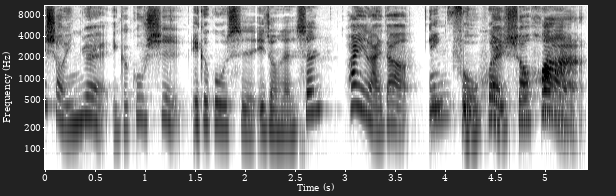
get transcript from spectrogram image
首音乐，一个故事，一个故事，一种人生。欢迎来到音符会说话。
